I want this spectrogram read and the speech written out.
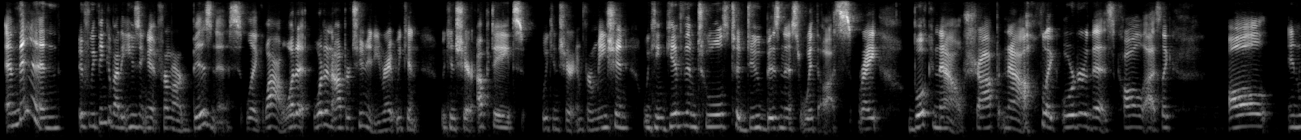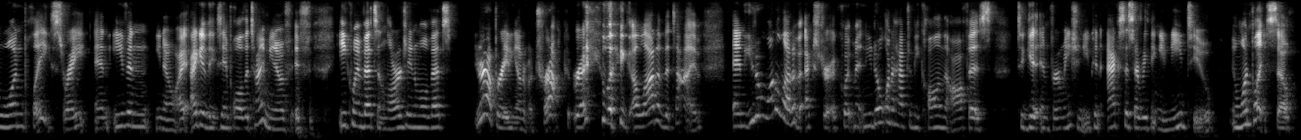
And then if we think about it using it from our business like wow what a what an opportunity right we can we can share updates we can share information we can give them tools to do business with us right book now shop now like order this call us like all in one place, right? And even, you know, I, I give the example all the time, you know, if, if equine vets and large animal vets, you're operating out of a truck, right? like a lot of the time. And you don't want a lot of extra equipment and you don't want to have to be calling the office to get information. You can access everything you need to in one place. So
